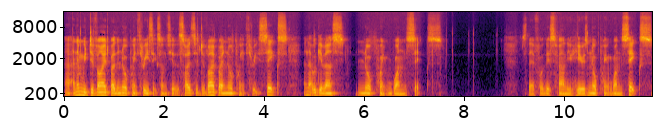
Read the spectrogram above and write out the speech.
Uh, and then we divide by the 0.36 on the other side, so divide by 0.36, and that will give us 0.16. So therefore this value here is 0.16.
